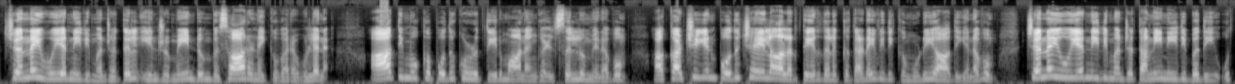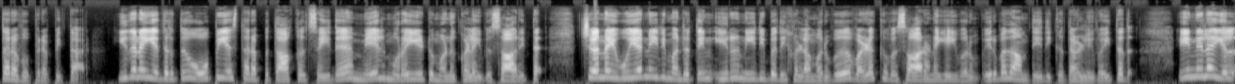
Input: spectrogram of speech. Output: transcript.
சென்னை உயர்நீதிமன்றத்தில் இன்று மீண்டும் விசாரணைக்கு வரவுள்ளன. அதிமுக பொதுக்குழு தீர்மானங்கள் செல்லும் எனவும் அக்கட்சியின் பொதுச் செயலாளர் தேர்தலுக்கு தடை விதிக்க முடியாது எனவும் சென்னை உயர்நீதிமன்ற தனி நீதிபதி உத்தரவு பிறப்பித்தார். இதனை எதிர்த்து ஓபிஎஸ் தரப்பு தாக்கல் செய்த மேல்முறையீட்டு மனுக்களை விசாரித்த சென்னை உயர்நீதிமன்றத்தின் இரு நீதிபதிகள் அமர்வு வழக்கு விசாரணையை வரும் இருபதாம் தேதிக்கு தள்ளி வைத்தது. இந்நிலையில்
